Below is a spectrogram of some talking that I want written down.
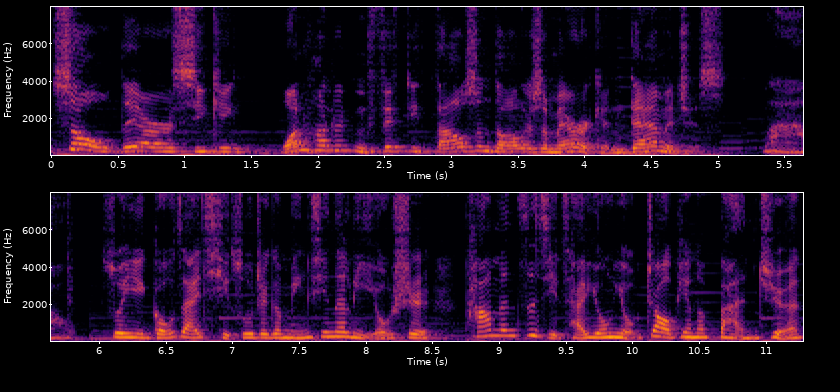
so they are seeking $150,000 American damages. 哇哦！所以狗仔起诉这个明星的理由是，他们自己才拥有照片的版权，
